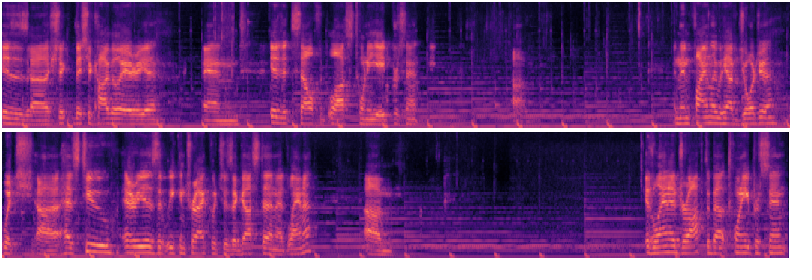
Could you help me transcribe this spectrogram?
is uh, the Chicago area, and it itself lost 28%. Um, and then finally, we have Georgia, which uh, has two areas that we can track, which is Augusta and Atlanta. Um, Atlanta dropped about 20%,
